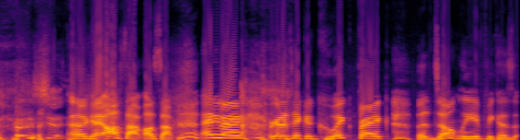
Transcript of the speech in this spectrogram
okay, I'll stop. I'll stop. Anyway, we're gonna take a quick break, but don't leave because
